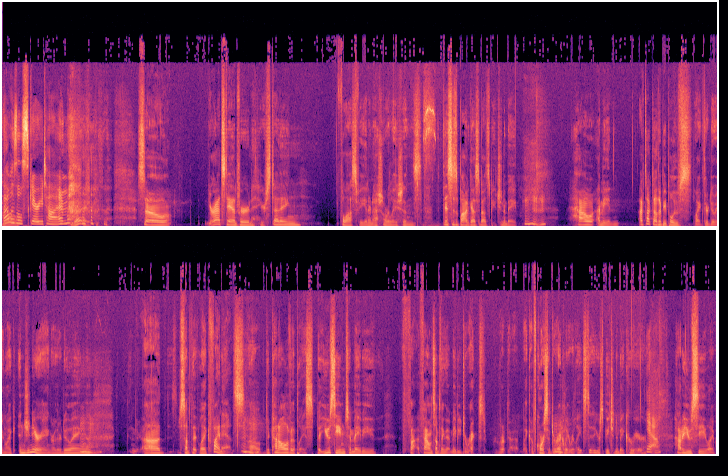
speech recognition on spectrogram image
that was Cool. a scary time. right. so you're at Stanford. You're studying philosophy, international relations. This is a podcast about speech and debate. Mm-hmm. How? I mean, I've talked to other people who've like they're doing like engineering or they're doing. Mm-hmm. Uh, something like finance. Uh, they're kind of all over the place. But you seem to maybe f- found something that maybe direct, like of course it directly relates to your speech and debate career. Yeah. How do you see like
